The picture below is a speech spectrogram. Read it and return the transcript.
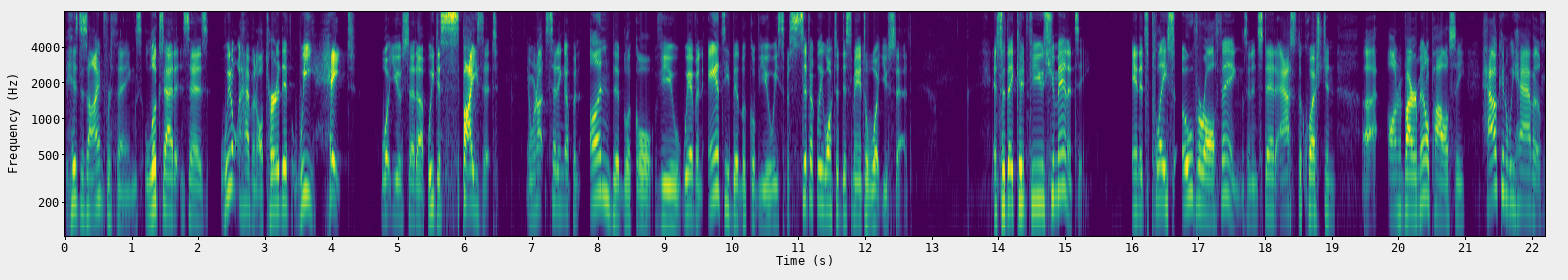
his design for things looks at it and says, "We don't have an alternative. We hate what you have set up. We despise it." And we're not setting up an unbiblical view. We have an anti-biblical view. We specifically want to dismantle what you said. And so they confuse humanity in its place over all things and instead ask the question uh, on environmental policy, how can we have as,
